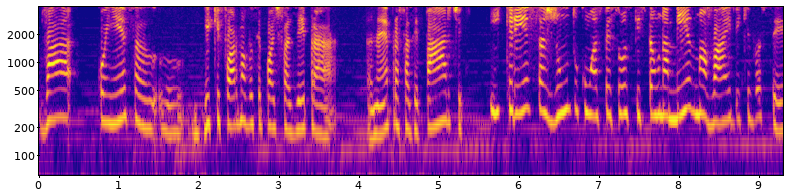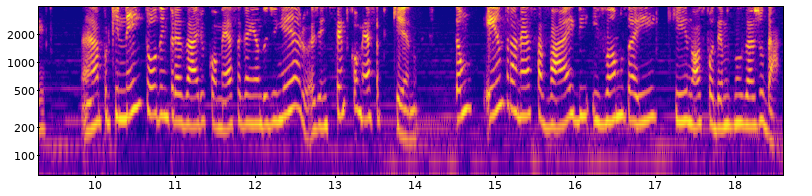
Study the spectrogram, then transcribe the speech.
vá, conheça de que forma você pode fazer para né, para fazer parte e cresça junto com as pessoas que estão na mesma vibe que você. Né? Porque nem todo empresário começa ganhando dinheiro, a gente sempre começa pequeno. Então, entra nessa vibe e vamos aí que nós podemos nos ajudar.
